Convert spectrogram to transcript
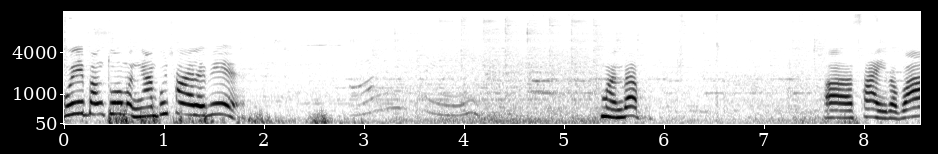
อุ้ยบางตัวเหมือนงานผู้ชายเลยพี่ เหมือนแบบอ่อใส่แบบว่า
